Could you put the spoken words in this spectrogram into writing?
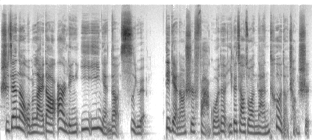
时间呢，我们来到二零一一年的四月，地点呢是法国的一个叫做南特的城市。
